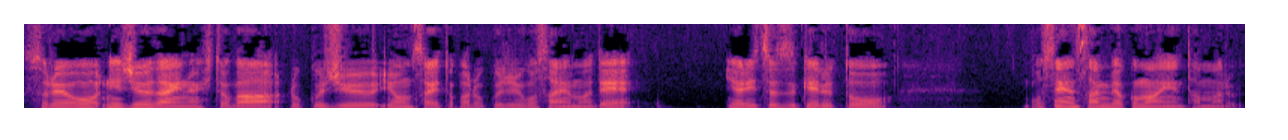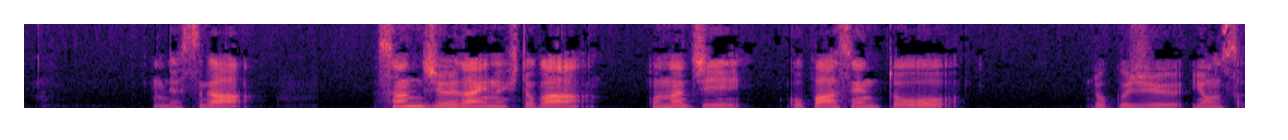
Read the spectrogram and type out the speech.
それを20代の人が64歳とか65歳までやり続けると5300万円貯まるんですが、30代の人が同じ5%を64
